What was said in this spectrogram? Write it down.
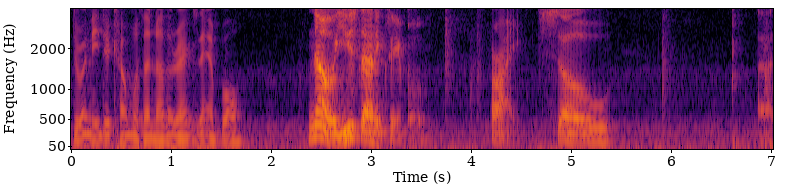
do I need to come with another example? No, use that example. All right. So uh,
